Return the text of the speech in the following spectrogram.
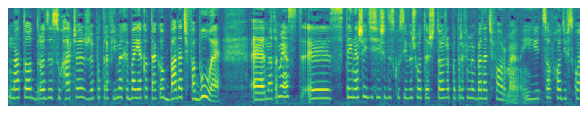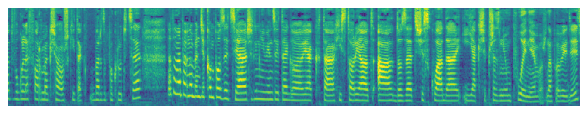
na to, drodzy słuchacze, że potrafimy chyba jako tako badać fabułę. E, Natomiast y, z tej naszej dzisiejszej dyskusji wyszło też to, że potrafimy badać formę i co wchodzi w skład w ogóle formy książki, tak bardzo pokrótce. No to na pewno będzie kompozycja, czyli mniej więcej tego, jak ta historia od A do Z się składa i jak się przez nią płynie, można powiedzieć.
